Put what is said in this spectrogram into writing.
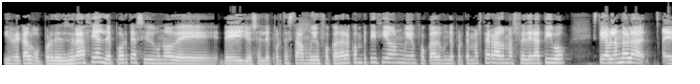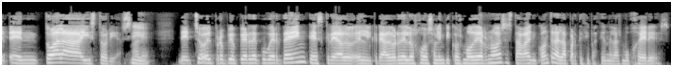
y recalco, por desgracia, el deporte ha sido uno de, de ellos. El deporte estaba muy enfocado a la competición, muy enfocado a un deporte más cerrado, más federativo. Estoy hablando la- en, en toda la historia. Sí. ¿vale? De hecho, el propio Pierre de Coubertin, que es creado, el creador de los Juegos Olímpicos modernos, estaba en contra de la participación de las mujeres.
